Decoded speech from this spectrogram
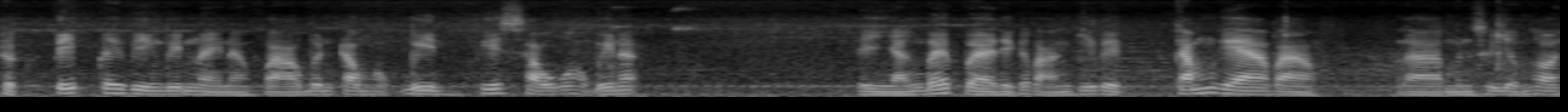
trực tiếp cái viên pin này nè vào bên trong hộp pin phía sau của hộp pin á. Thì nhận bếp về thì các bạn chỉ việc cắm ga vào là mình sử dụng thôi.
